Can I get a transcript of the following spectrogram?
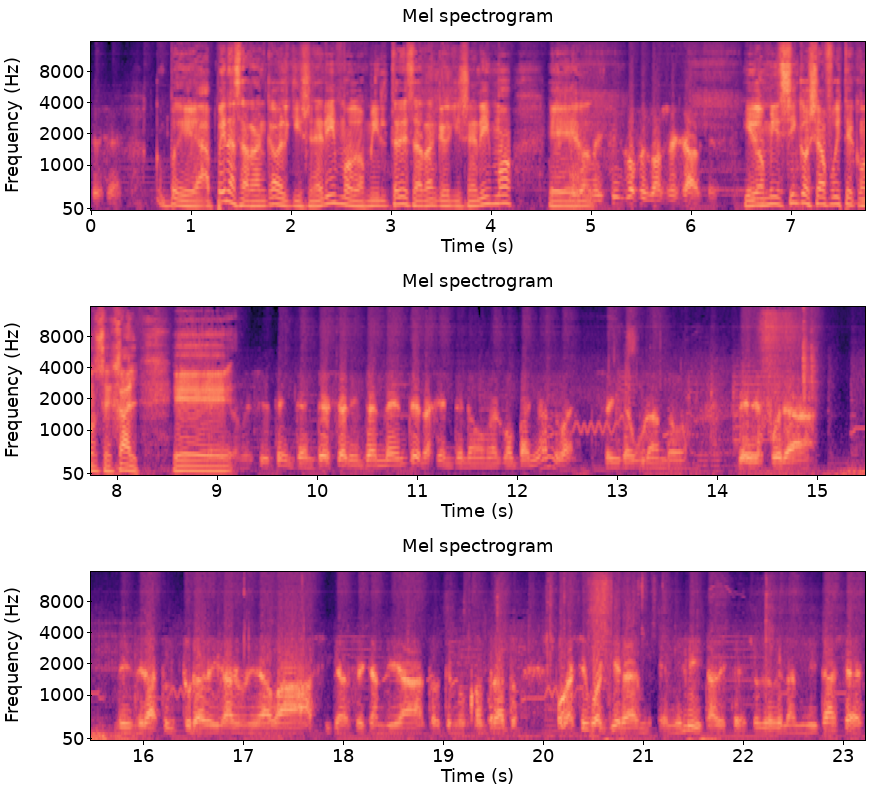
sí, sí. Eh, apenas arrancaba el kirchnerismo, 2003 arranca el kirchnerismo, eh, En 2005 fui concejal, sí. y 2005 ya fuiste concejal. Eh, En 2007 intenté ser intendente, la gente no me acompañó y bueno, seguí laburando desde fuera desde la estructura de ir a la unidad básica, ser candidato, tener un contrato, porque así cualquiera eh, milita, ¿viste? Yo creo que la militancia es,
